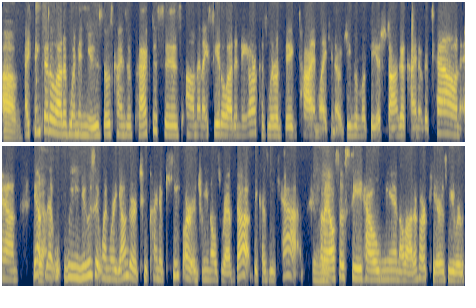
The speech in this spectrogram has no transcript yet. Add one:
Um, I think that a lot of women use those kinds of practices, um, and I see it a lot in New York because we're a big time, like you know, Jivamukti Ashtanga kind of a town, and yeah, yeah, that we use it when we're younger to kind of keep our adrenals revved up because we can. Mm-hmm. But I mm-hmm. also see how me and a lot of our peers, we were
